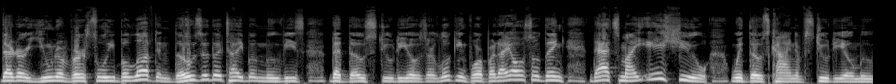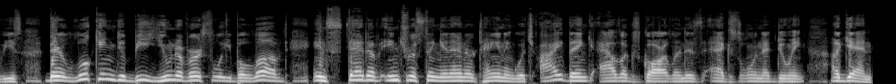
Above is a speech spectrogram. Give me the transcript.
that are universally beloved, and those are the type of movies that those studios are looking for. But I also think that's my issue with those kind of studio movies. They're looking to be universally beloved instead of interesting and entertaining, which I think Alex Garland is excellent at doing. Again,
